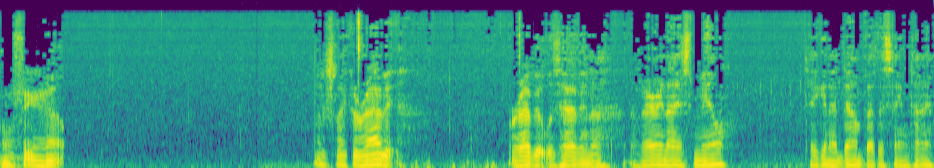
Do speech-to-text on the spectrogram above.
We'll figure it out. Looks like a rabbit. Rabbit was having a, a very nice meal, taking a dump at the same time.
